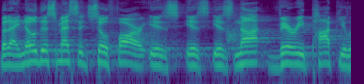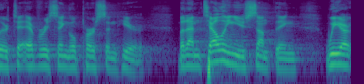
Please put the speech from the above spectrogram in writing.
But I know this message so far is, is, is not very popular to every single person here. But I'm telling you something. We are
